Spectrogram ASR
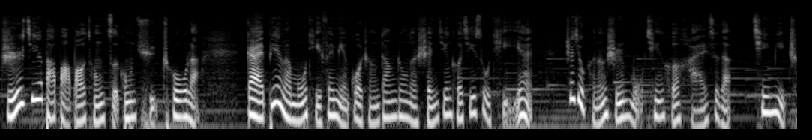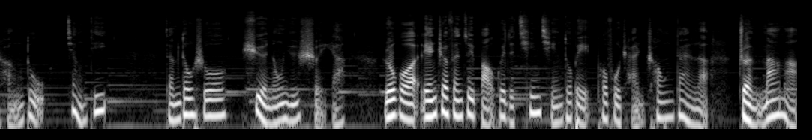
直接把宝宝从子宫取出了，改变了母体分娩过程当中的神经和激素体验，这就可能使母亲和孩子的亲密程度降低。咱们都说血浓于水呀，如果连这份最宝贵的亲情都被剖腹产冲淡了，准妈妈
